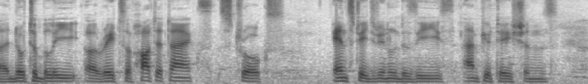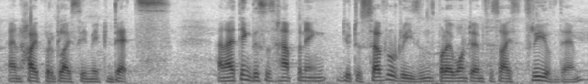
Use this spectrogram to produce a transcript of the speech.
uh, notably uh, rates of heart attacks, strokes, end stage renal disease, amputations, and hyperglycemic deaths. And I think this is happening due to several reasons, but I want to emphasize three of them.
